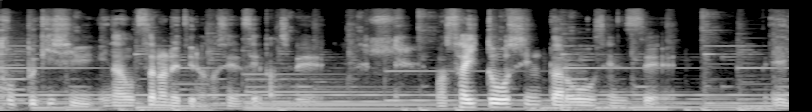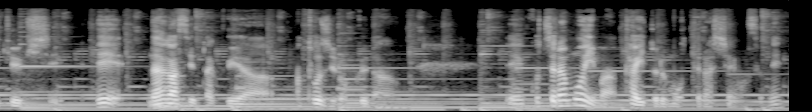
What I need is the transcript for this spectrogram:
トップ棋士に名を連ねてるような先生たちで、まあ、斉藤慎太郎先生 A 級棋士。で永瀬拓也、まあ、当時六段。でこちらも今タイトル持ってらっしゃいますよね。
